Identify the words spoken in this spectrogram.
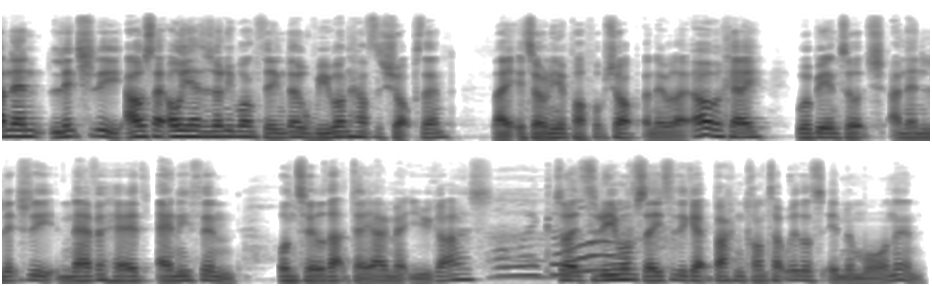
And then literally, I was like, oh yeah, there's only one thing though. We won't have the shop then. Like it's only a pop up shop. And they were like, oh okay, we'll be in touch. And then literally never heard anything until that day I met you guys. Oh god. So like three months later, they get back in contact with us in the morning,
